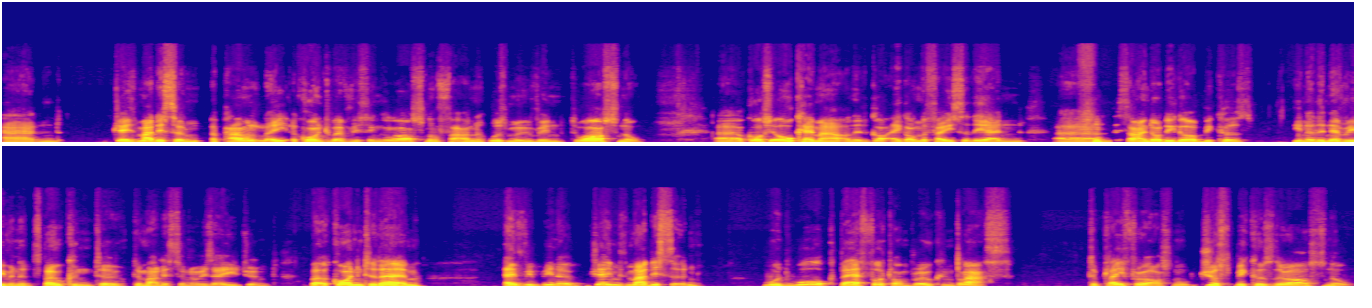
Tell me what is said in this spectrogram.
and James Maddison apparently, according to every single Arsenal fan, was moving to Arsenal. Uh, of course, it all came out and they got egg on the face at the end. Um, they signed Odegaard because you know they never even had spoken to to Maddison or his agent. But according to them, every you know James Maddison would walk barefoot on broken glass to play for Arsenal just because they're Arsenal.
